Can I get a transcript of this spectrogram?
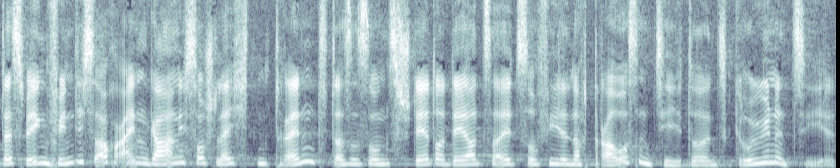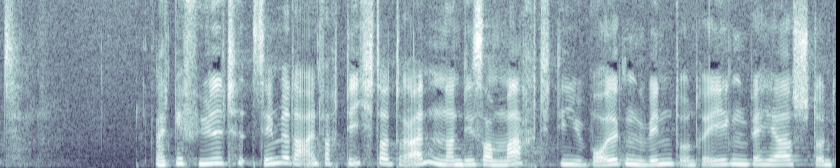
deswegen finde ich es auch einen gar nicht so schlechten Trend, dass es uns Städter derzeit so viel nach draußen zieht oder ins Grüne zieht. Weil gefühlt sind wir da einfach dichter dran an dieser Macht, die Wolken, Wind und Regen beherrscht und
